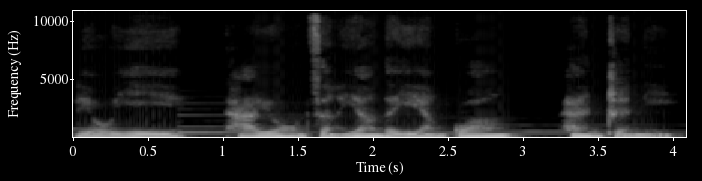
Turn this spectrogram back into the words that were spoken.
留意他用怎样的眼光看着你。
